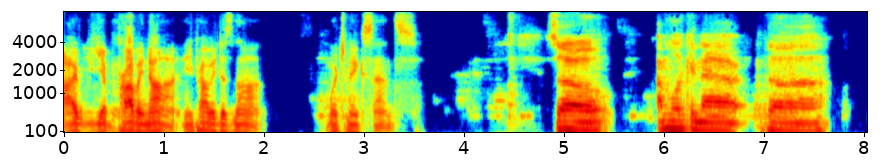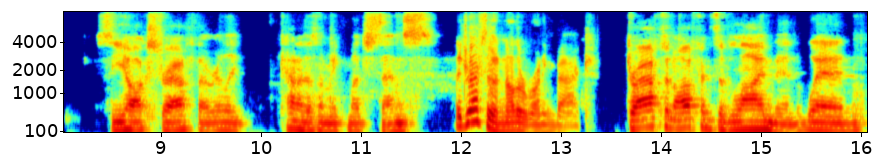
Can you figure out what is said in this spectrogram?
I yeah probably not. He probably does not, which makes sense. So I'm looking at the Seahawks draft. That really kind of doesn't make much sense. They drafted another running back. Draft an offensive lineman when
